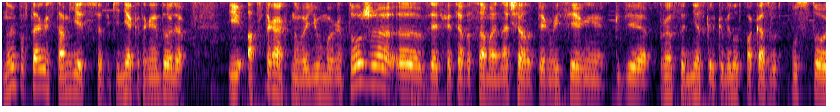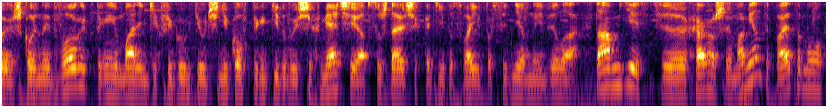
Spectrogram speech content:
Ну и повторюсь, там есть все-таки некоторая доля и абстрактного юмора тоже. Э, взять хотя бы самое начало первой серии, где просто несколько минут показывают пустой школьный двор, три маленьких фигурки учеников, перекидывающих мяч и обсуждающих какие-то свои повседневные дела. Там есть э, хорошие моменты, поэтому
